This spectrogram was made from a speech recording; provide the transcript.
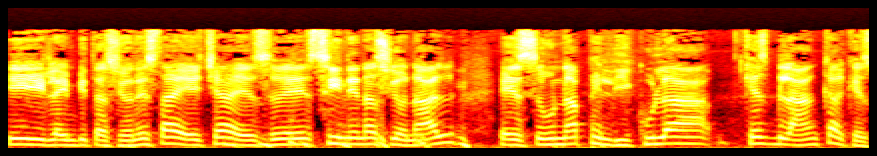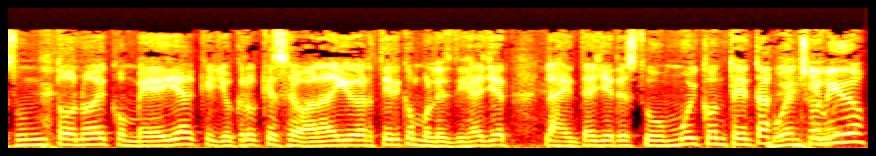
Y la invitación está hecha, es eh, cine nacional, es una película que es blanca, que es un tono de comedia que yo creo que se van a divertir. Como les dije ayer, la gente ayer estuvo muy contenta. ¿Buen Y-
